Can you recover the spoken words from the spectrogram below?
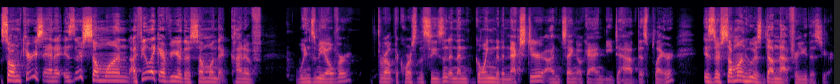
so I'm curious, Anna, is there someone? I feel like every year there's someone that kind of wins me over throughout the course of the season, and then going into the next year, I'm saying, okay, I need to have this player. Is there someone who has done that for you this year?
